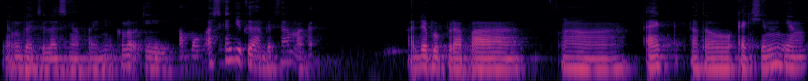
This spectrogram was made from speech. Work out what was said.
yang udah jelas ngapainnya. Kalau di Among Us kan juga hampir sama kan ada beberapa uh, act atau action yang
